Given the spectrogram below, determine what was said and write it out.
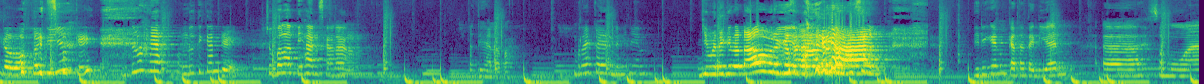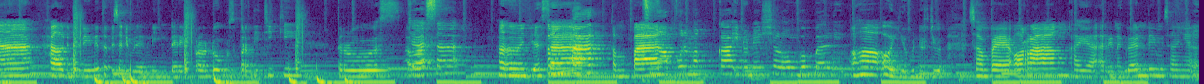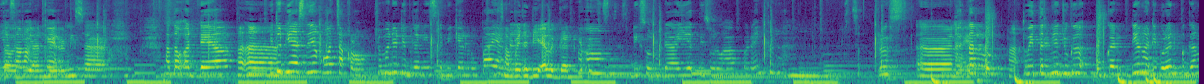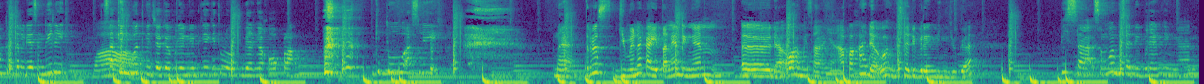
Gak apa-apa, it's Iya. okay. itulah ya berarti kan Oke. coba latihan sekarang Latihan apa? mereka yang dengerin Gimana kita tahu mereka Iya. sedang latihan? Jadi kan kata Tedian, eh, semua hal di dunia ini tuh bisa di branding dari produk seperti Ciki, terus jasa jasa, Tempat. tempat, Singapura Mekah Indonesia Lombok Bali Oh, oh iya bener juga. Sampai orang kayak Arena Grande misalnya Iya, atau Dian kayak- Nisa. atau Adele Heeh. itu dia aslinya kocak loh cuma dia dibranding sedemikian rupa yang sampai dari- jadi elegan gitu. Heeh, disuruh diet disuruh apa nah itu lah Terus eh, nah Twitter? Twitternya juga bukan dia nggak dibolehin pegang Twitter dia sendiri Wow. saking buat ngejaga brandnya dia gitu loh biar nggak koplak gitu asli Nah, terus gimana kaitannya dengan eh, dakwah misalnya? Apakah dakwah bisa di branding juga? bisa semua bisa di branding kan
